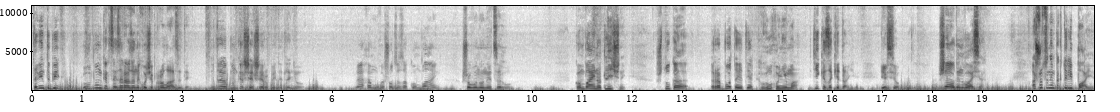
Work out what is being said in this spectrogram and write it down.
Та він тобі в бункер цей зараза не хоче пролазити. То треба бункер ширший робити для нього. Бляха-муха, що це за комбайн? Що воно не цього? Комбайн отлічний. Штука працює як глухоніма. Тільки закидай. І все. Ще один Вася. А що це ним так ліпає?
